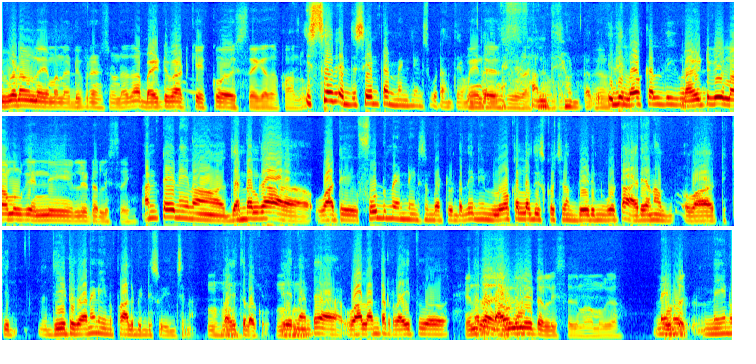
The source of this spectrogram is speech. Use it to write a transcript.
ఇవ్వడంలో ఏమన్నా డిఫరెన్స్ ఉండదా? బయట వాటికి ఎక్కువ ఇస్తాయి కదా పాలు. ఇస్తారు. At the same time maintenance కూడా అంతే కూడా అంతే ఉంటుంది. ఇది లోకల్ది బయటవి మామూలుగా ఎన్ని లీటర్లు ఇస్తాయి? అంటే నేను జనరల్గా వాటి ఫుడ్ మెయింటెనెన్స్ బట్టి ఉంటుంది. నేను లోకల్లో తీసుకొచ్చిన బ్రీడ్ని కూడా హర్యానా వాటికి దీటుగానే నేను పాలు పిండి చూపించిన రైతులకు. ఏంటంటే వాళ్ళు అంటారు రైతు ఎంత? ఎన్ని లీటర్లు ఇస్తుంది మామూలుగా? నేను నేను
